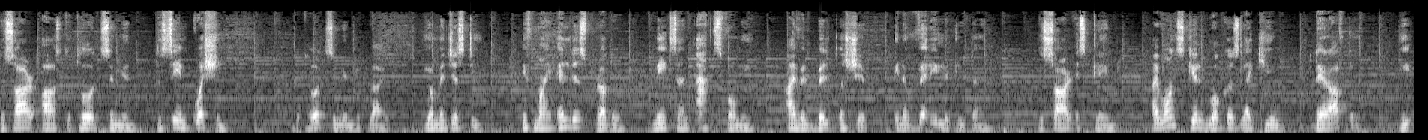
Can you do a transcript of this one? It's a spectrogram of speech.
the Tsar asked the third Simeon the same question. The third Simeon replied, Your Majesty, if my eldest brother makes an axe for me, I will build a ship in a very little time. The Tsar exclaimed, I want skilled workers like you. Thereafter, he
